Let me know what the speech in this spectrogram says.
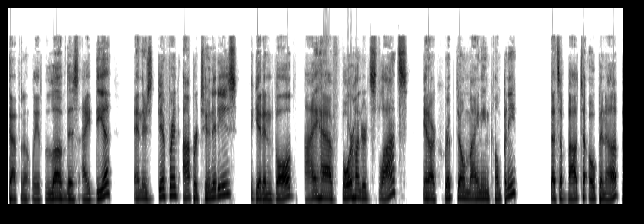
definitely love this idea. And there's different opportunities to get involved. I have 400 slots in our crypto mining company that's about to open up.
